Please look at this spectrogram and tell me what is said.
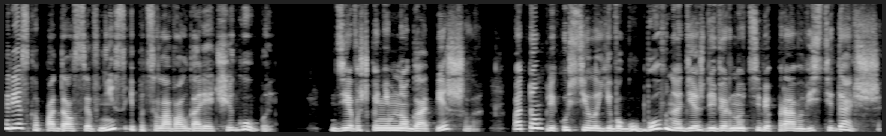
Резко подался вниз и поцеловал горячие губы. Девушка немного опешила, потом прикусила его губу в надежде вернуть себе право вести дальше.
